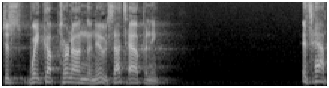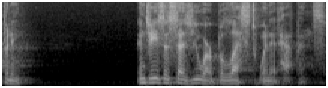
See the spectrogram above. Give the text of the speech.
Just wake up, turn on the news. That's happening. It's happening. And Jesus says, You are blessed when it happens.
